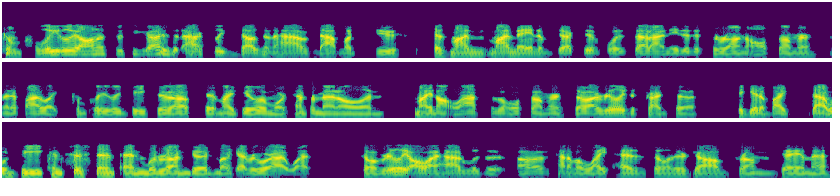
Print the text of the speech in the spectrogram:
completely honest with you guys, it actually doesn't have that much juice because my my main objective was that I needed it to run all summer, and if I like completely beefed it up, it might be a little more temperamental and might not last for the whole summer. So I really just tried to to get a bike that would be consistent and would run good like everywhere I went. So really, all I had was a, a kind of a light head and cylinder job from JMS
